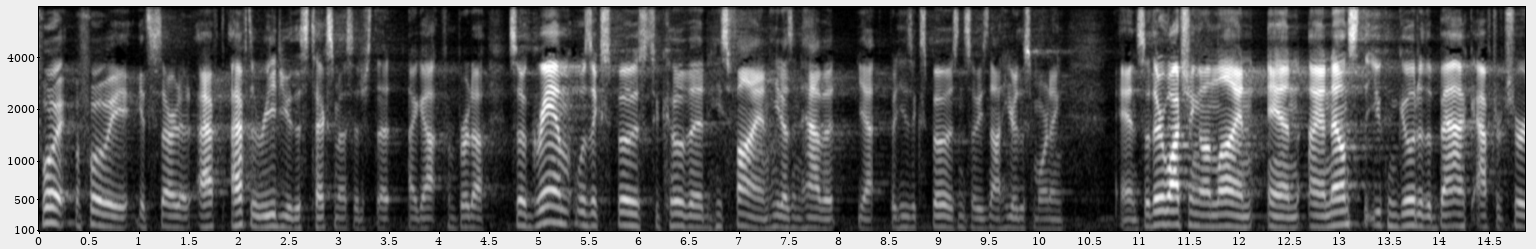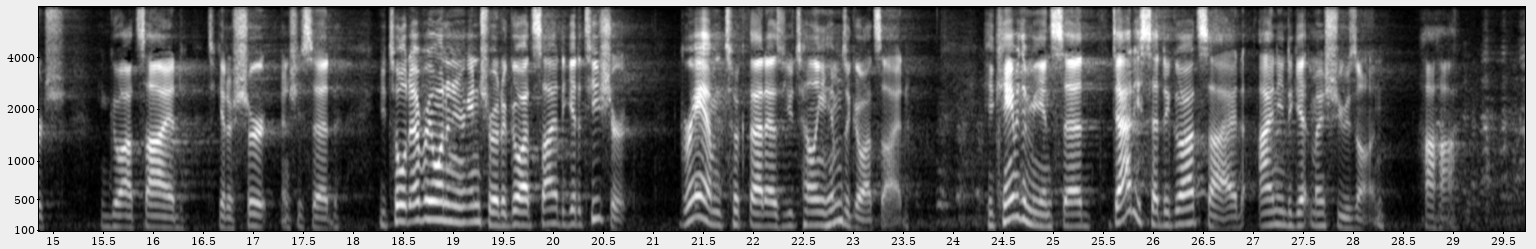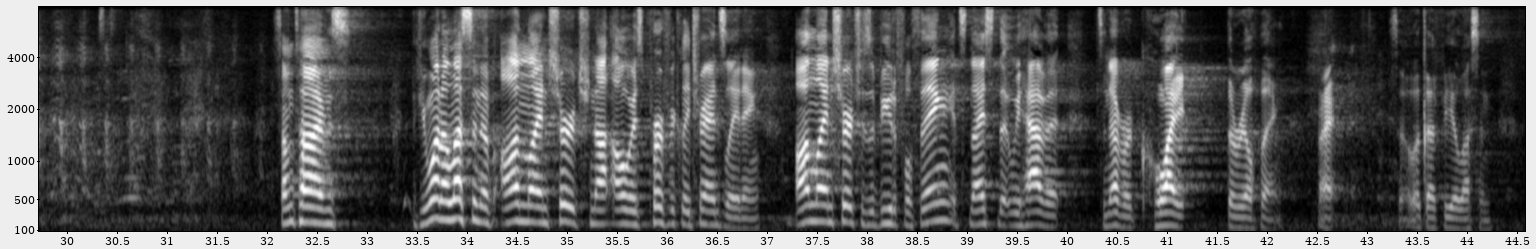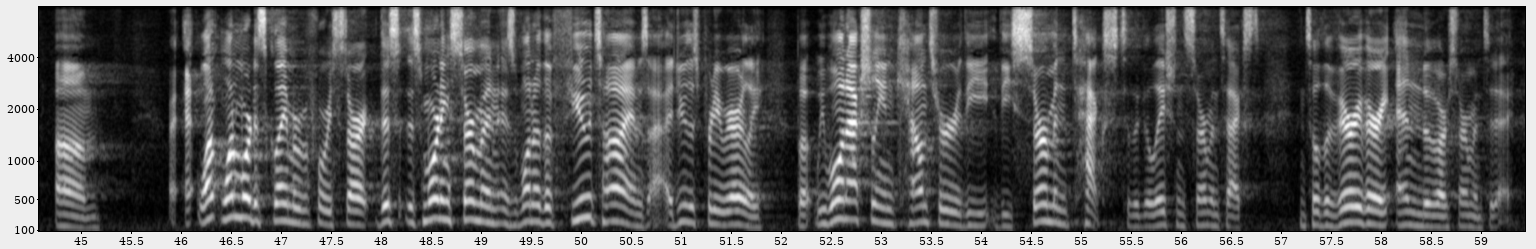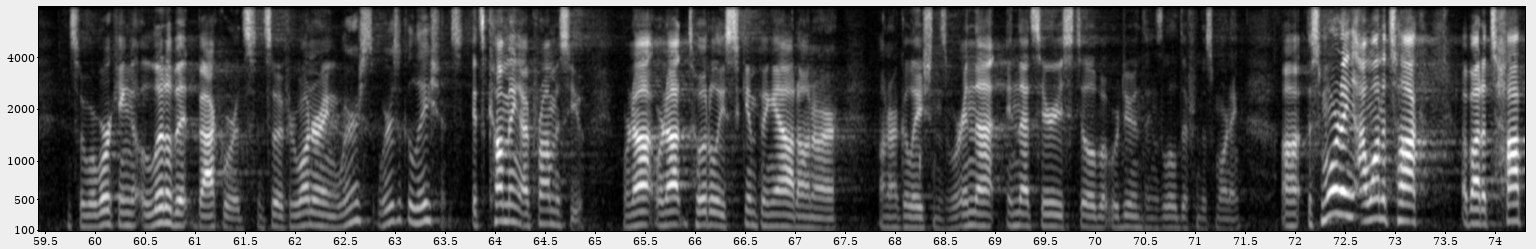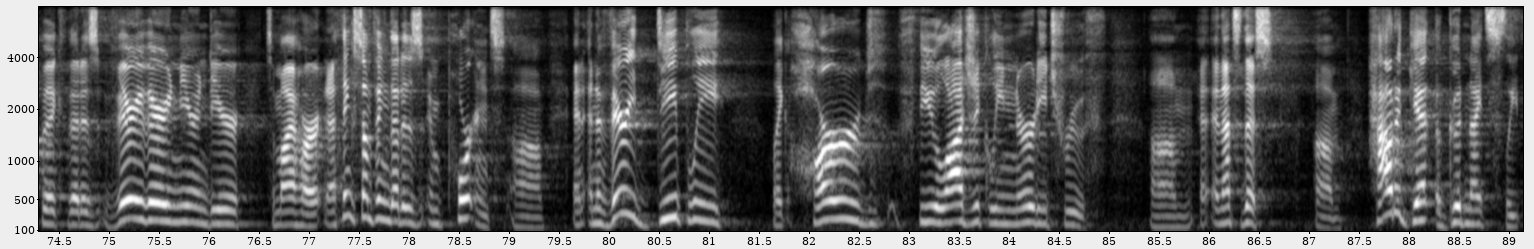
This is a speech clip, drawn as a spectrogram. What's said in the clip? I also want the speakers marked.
Speaker 1: Before, before we get started, I have, I have to read you this text message that I got from Britta. So, Graham was exposed to COVID. He's fine. He doesn't have it yet, but he's exposed, and so he's not here this morning. And so they're watching online, and I announced that you can go to the back after church. You can go outside to get a shirt. And she said, You told everyone in your intro to go outside to get a t shirt. Graham took that as you telling him to go outside. He came to me and said, Daddy said to go outside. I need to get my shoes on. Ha ha. Sometimes, if you want a lesson of online church not always perfectly translating, online church is a beautiful thing. It's nice that we have it. It's never quite the real thing, right? So let that be a lesson. Um, one, one more disclaimer before we start. This, this morning's sermon is one of the few times, I, I do this pretty rarely, but we won't actually encounter the, the sermon text, the Galatian sermon text, until the very, very end of our sermon today. And so we're working a little bit backwards. And so if you're wondering, where's, where's Galatians? It's coming, I promise you. We're not, we're not totally skimping out on our, on our Galatians. We're in that, in that series still, but we're doing things a little different this morning. Uh, this morning, I want to talk about a topic that is very, very near and dear to my heart, and I think something that is important uh, and, and a very deeply, like, hard, theologically nerdy truth. Um, and, and, that's this um, how to get a good night's sleep.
